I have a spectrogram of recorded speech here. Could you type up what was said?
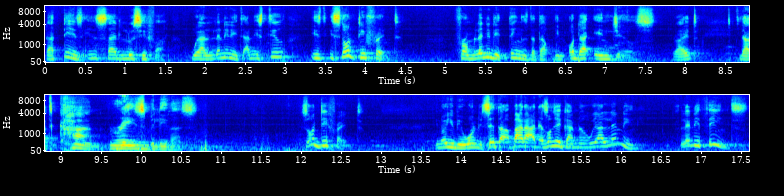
that things inside Lucifer, we are learning it, and it's still, it's, it's not different from learning the things that are in other angels, right? That can raise believers. It's not different. You know, you'll be wondering, Satan, bad, there's something you can know. We are learning, learning things.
